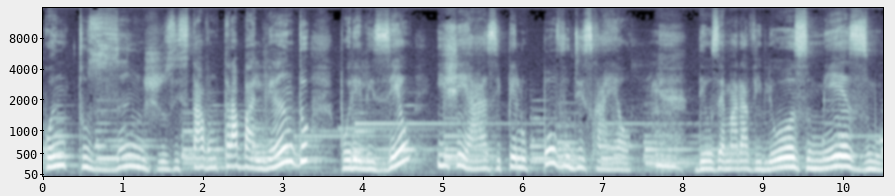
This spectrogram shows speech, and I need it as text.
quantos anjos estavam trabalhando por Eliseu e Gease, pelo povo de Israel. Deus é maravilhoso mesmo.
